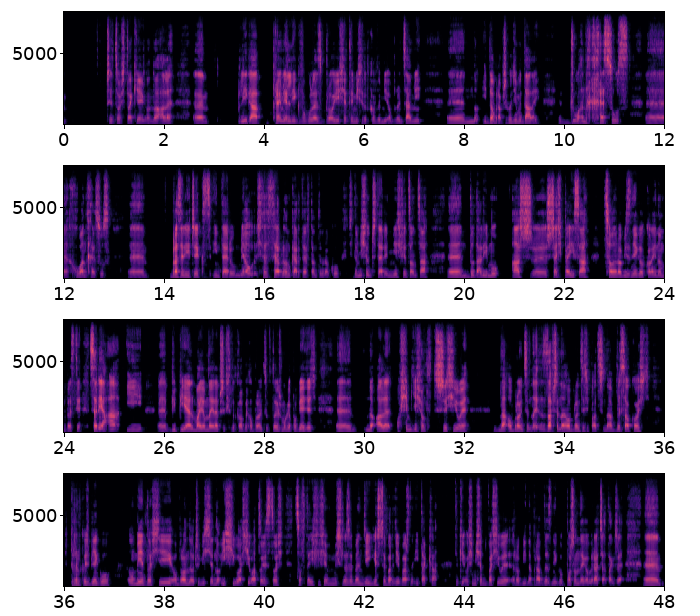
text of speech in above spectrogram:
czy coś takiego. No ale Liga Premier League w ogóle zbroi się tymi środkowymi obrońcami. E, No i dobra, przechodzimy dalej. Juan Jesus, e, Juan Jesus, e, Brazylijczyk z Interu, miał srebrną kartę w tamtym roku, 74, nieświecąca. Dodali mu aż e, 6 pace'a, co robi z niego kolejną bestię. Seria A i BPL mają najlepszych środkowych obrońców, to już mogę powiedzieć. No ale 83 siły na obrońcę. No, zawsze na obrońcę się patrzy na wysokość, prędkość biegu, umiejętności obrony oczywiście, no i siła. Siła to jest coś, co w tej FIFA myślę, że będzie jeszcze bardziej ważne i taka, takie 82 siły robi naprawdę z niego porządnego gracza, także e,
